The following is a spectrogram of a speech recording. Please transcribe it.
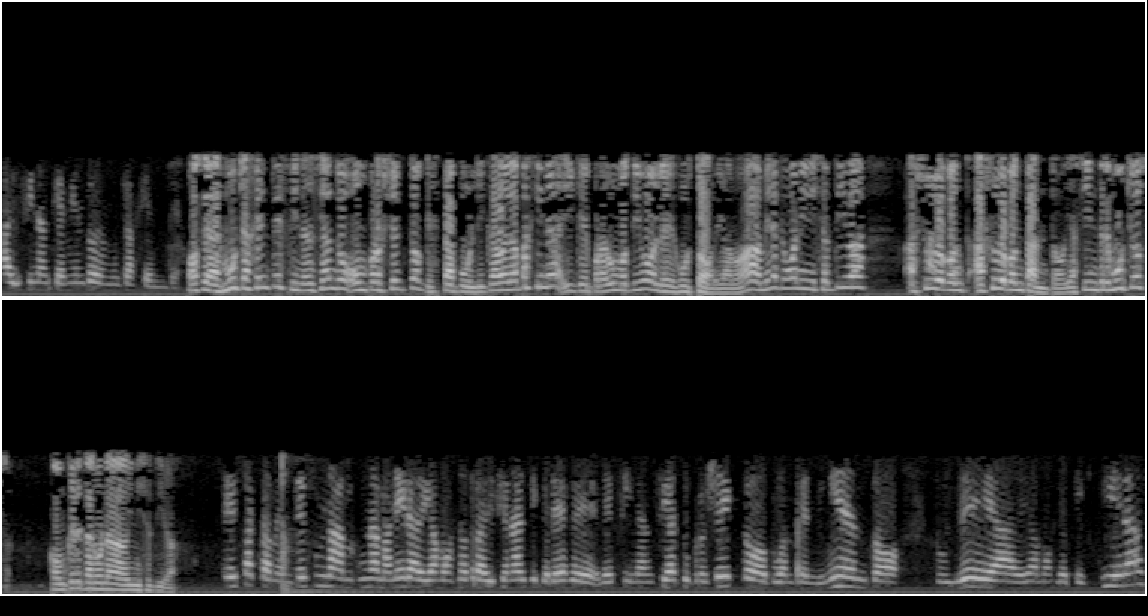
al financiamiento de mucha gente. O sea, es mucha gente financiando un proyecto que está publicado en la página y que por algún motivo les gustó, digamos. Ah, mira qué buena iniciativa, ayudo con, ayudo con tanto. Y así entre muchos concretan una iniciativa. Exactamente, es una, una manera, digamos, no tradicional, si querés, de, de financiar tu proyecto, tu emprendimiento, tu idea, digamos, lo que quieras,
